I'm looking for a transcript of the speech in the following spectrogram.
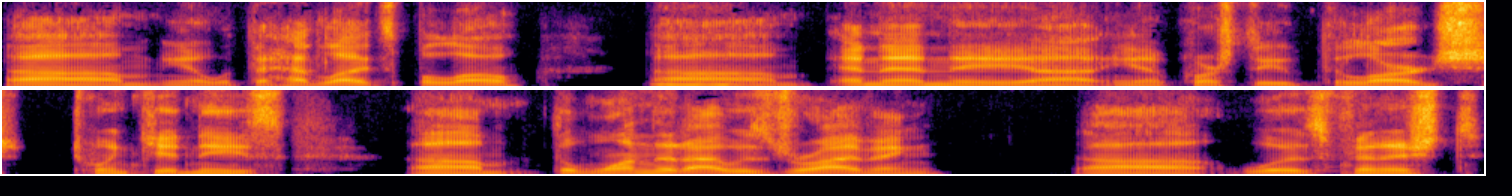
um, you know, with the headlights below. Mhm. Um, and then the uh, you know, of course, the the large twin kidneys. Um, the one that I was driving uh, was finished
